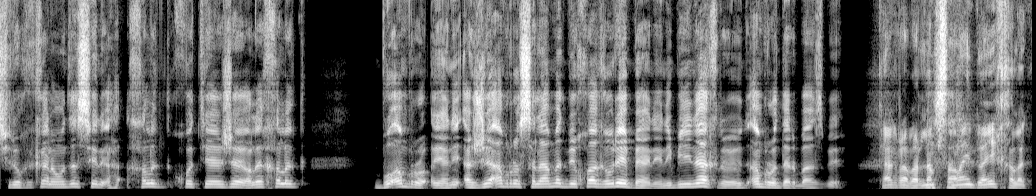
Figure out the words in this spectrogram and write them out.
چیرۆکەکان ئەوەندە سێن خەڵک خۆ تێژێ ئەڵێ خەڵک بۆ ئەمڕۆ ینی ئەژێ ئەمڕۆ سەلامت بێخوا گەورەی بەیانێنی بینی ناکرێت ئەمڕۆ دەرباز بێ کاک ڕابەر لەم ساڵی دوای خەڵک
